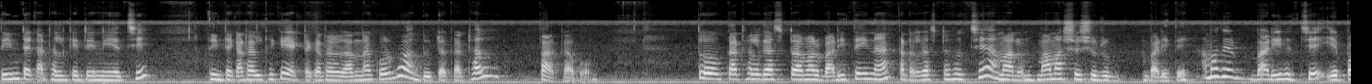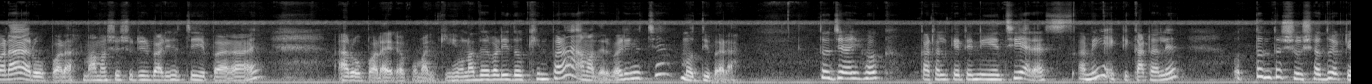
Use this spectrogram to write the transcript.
তিনটা কাঁঠাল কেটে নিয়েছি। তিনটা কাঁঠাল থেকে একটা কাঁঠাল রান্না করব আর দুটা কাঁঠাল পাকাবো। তো কাঁঠাল গাছটা আমার বাড়িতেই না, কাঁঠাল গাছটা হচ্ছে আমার মামা শ্বশুর বাড়িতে। আমাদের বাড়ি হচ্ছে এপাড়া আর ওপাড়া মামা শ্বশুরের বাড়ি হচ্ছে এপাড়ায় আর ওপাড়া এরকম আর কি। ওনাদের বাড়ি দক্ষিণ পাড়া, আমাদের বাড়ি হচ্ছে মধ্যিপাড়া তো যাই হোক, কাঁঠাল কেটে নিয়েছি আর আমি একটি কাঁঠালের অত্যন্ত সুস্বাদু একটা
